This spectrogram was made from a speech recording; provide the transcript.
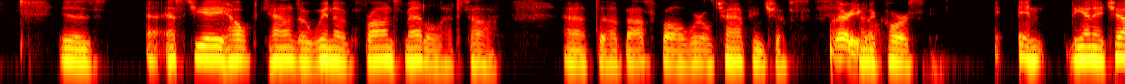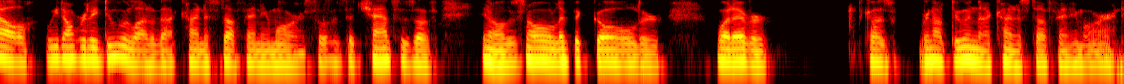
is uh, SGA helped Canada win a bronze medal at uh, at uh, basketball world championships. Well, there you go. And go. of course, in the NHL, we don't really do a lot of that kind of stuff anymore. So the chances of, you know, there's no Olympic gold or whatever because we're not doing that kind of stuff anymore.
